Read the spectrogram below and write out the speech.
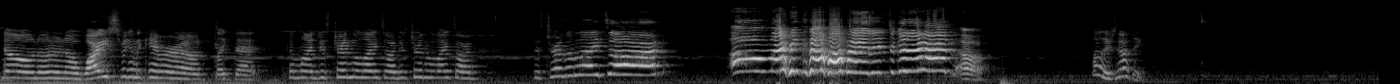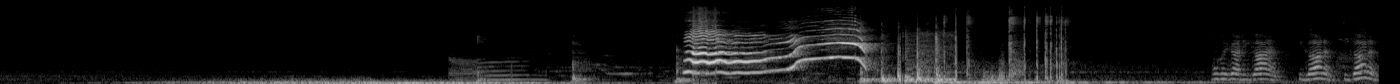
No, no, no, no. Why are you swinging the camera around like that? Come on, just turn the lights on. Just turn the lights on. Just turn the lights on. Oh my god! It's gonna happen! Oh. Oh, there's nothing. Oh my god, he got him. He got him. He got him.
